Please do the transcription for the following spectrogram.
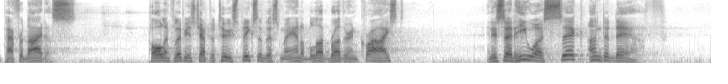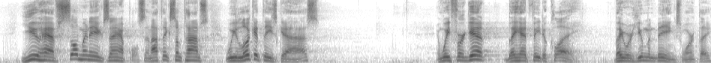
Epaphroditus. Paul in Philippians chapter 2 speaks of this man, a beloved brother in Christ, and he said he was sick unto death. You have so many examples, and I think sometimes we look at these guys and we forget they had feet of clay. They were human beings, weren't they?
